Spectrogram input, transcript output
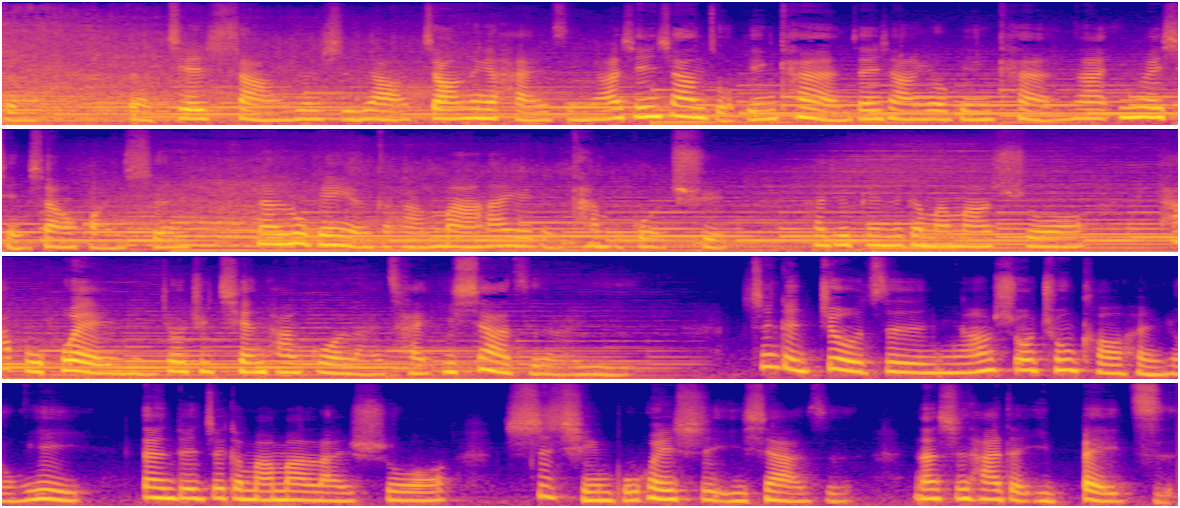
的的街上，就是要教那个孩子，你要先向左边看，再向右边看。那因为险象环生，那路边有个阿嬷，她有点看不过去，他就跟这个妈妈说。他不会，你就去牵他过来，才一下子而已。这个“就”字，你要说出口很容易，但对这个妈妈来说，事情不会是一下子，那是她的一辈子。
